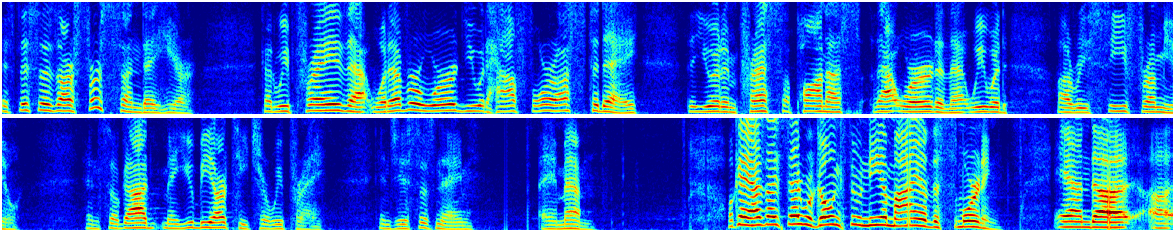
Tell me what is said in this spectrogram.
if this is our first Sunday here, God, we pray that whatever word you would have for us today, that you would impress upon us that word and that we would uh, receive from you. And so, God, may you be our teacher, we pray. In Jesus' name, amen. Okay, as I said, we're going through Nehemiah this morning and uh, uh,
